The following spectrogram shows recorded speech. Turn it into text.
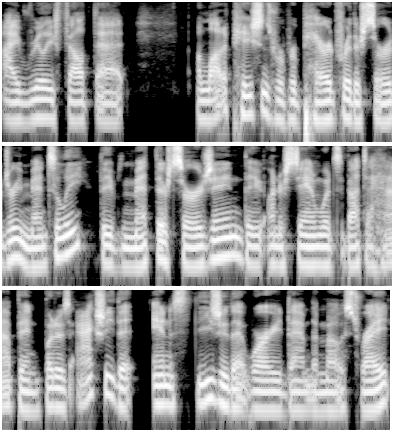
I really felt that a lot of patients were prepared for their surgery mentally. They've met their surgeon, they understand what's about to happen, but it was actually the anesthesia that worried them the most, right?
